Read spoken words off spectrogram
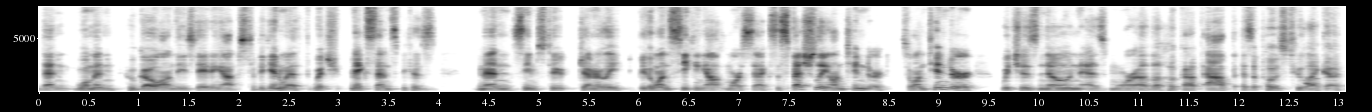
than women who go on these dating apps to begin with, which makes sense because men seems to generally be the ones seeking out more sex, especially on Tinder. So on Tinder, which is known as more of a hookup app as opposed to like a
